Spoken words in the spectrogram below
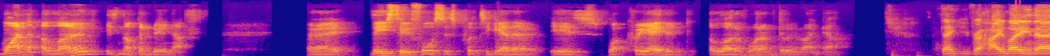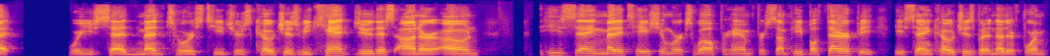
one alone is not going to be enough. All right. These two forces put together is what created a lot of what I'm doing right now. Thank you for highlighting that where you said mentors, teachers, coaches. We can't do this on our own. He's saying meditation works well for him. For some people, therapy. He's saying coaches, but another form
